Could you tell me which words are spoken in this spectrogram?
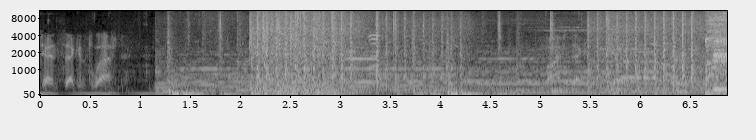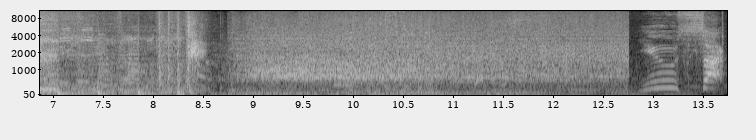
Ten seconds left. Five seconds to go. You suck!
